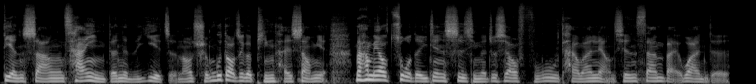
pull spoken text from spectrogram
电商、餐饮等等的业者，然后全部到这个平台上面。那他们要做的一件事情呢，就是要服务台湾两千三百万的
